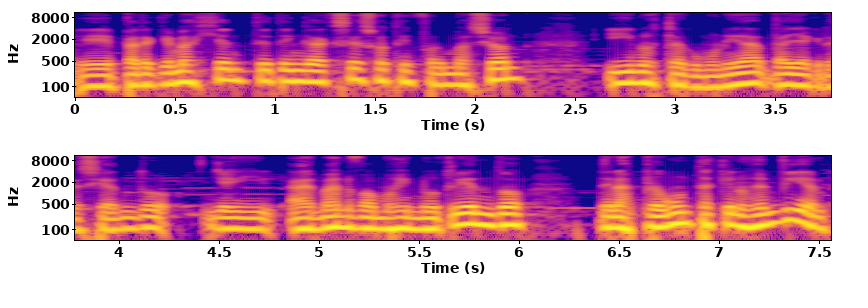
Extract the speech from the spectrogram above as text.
eh, para que más gente tenga acceso a esta información y nuestra comunidad vaya creciendo y ahí además nos vamos a ir nutriendo de las preguntas que nos envían.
